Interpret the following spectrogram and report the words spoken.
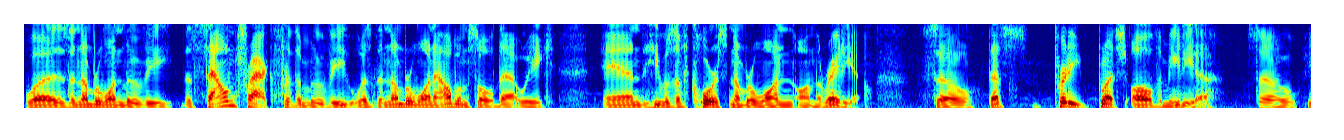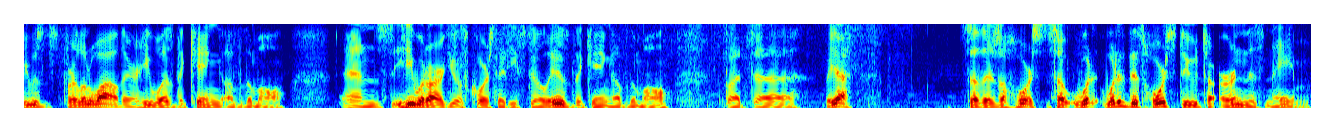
was a number one movie. The soundtrack for the movie was the number one album sold that week, and he was of course number one on the radio. So that's pretty much all the media. So he was, for a little while there, he was the king of them all. And he would argue, of course, that he still is the king of them all. But, uh, but yeah. So there's a horse. So what, what did this horse do to earn this name?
